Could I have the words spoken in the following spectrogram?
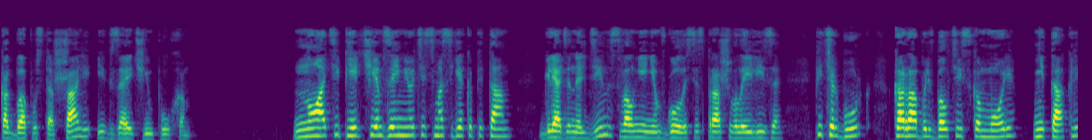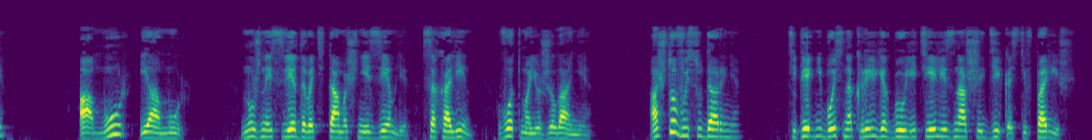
как бы опустошали их заячьим пухом. «Ну а теперь чем займетесь, мосье капитан?» Глядя на льдины, с волнением в голосе спрашивала Элиза. «Петербург, корабль в Балтийском море, не так ли?» «Амур и Амур. Нужно исследовать тамошние земли, Сахалин. Вот мое желание». «А что вы, сударыня?» «Теперь, небось, на крыльях бы улетели из нашей дикости в Париж.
